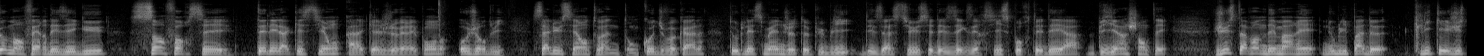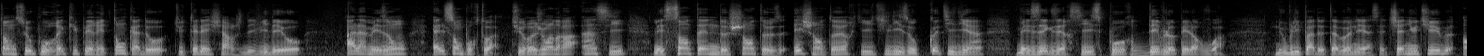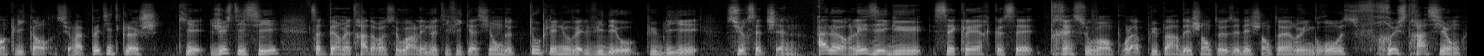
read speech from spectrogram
Comment faire des aigus sans forcer Telle est la question à laquelle je vais répondre aujourd'hui. Salut, c'est Antoine, ton coach vocal. Toutes les semaines, je te publie des astuces et des exercices pour t'aider à bien chanter. Juste avant de démarrer, n'oublie pas de cliquer juste en dessous pour récupérer ton cadeau. Tu télécharges des vidéos à la maison, elles sont pour toi. Tu rejoindras ainsi les centaines de chanteuses et chanteurs qui utilisent au quotidien mes exercices pour développer leur voix. N'oublie pas de t'abonner à cette chaîne YouTube en cliquant sur la petite cloche qui est juste ici. Ça te permettra de recevoir les notifications de toutes les nouvelles vidéos publiées sur cette chaîne. Alors les aigus, c'est clair que c'est très souvent pour la plupart des chanteuses et des chanteurs une grosse frustration.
